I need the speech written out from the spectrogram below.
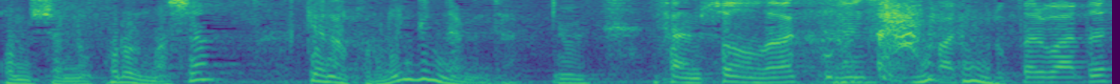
komisyonunun kurulması genel kurulun gündeminde. Evet. Efendim son olarak bugün siyasi parti grupları vardı.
